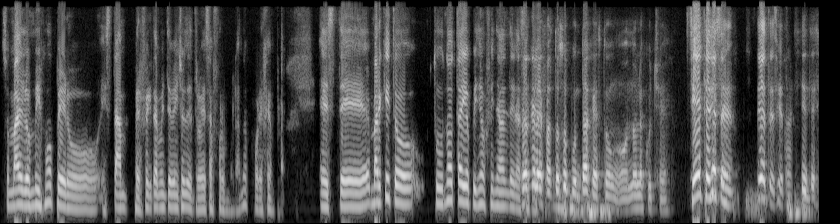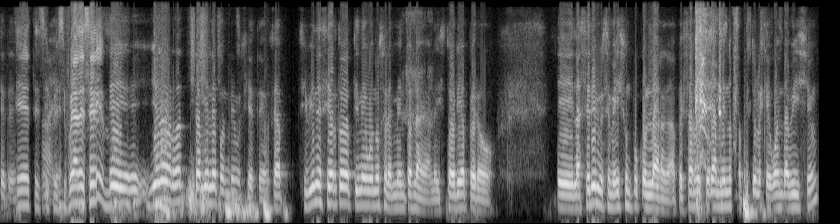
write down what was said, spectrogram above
son más de lo mismo, pero están perfectamente bien hechos dentro de esa fórmula, ¿no? Por ejemplo. Este, Marquito, tu nota y opinión final de la Creo que serie. le faltó su puntaje, Stone, o no lo escuché. Siete. Siete, siete, siete. Ah, 7, 7. Siete, sí, pero si fuera de serie, Eh, yo la verdad también le pondría un 7. O sea, si bien es cierto, tiene buenos elementos la, la historia, pero eh, la serie me- se me hizo un poco larga, a pesar de que eran menos capítulos que WandaVision.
